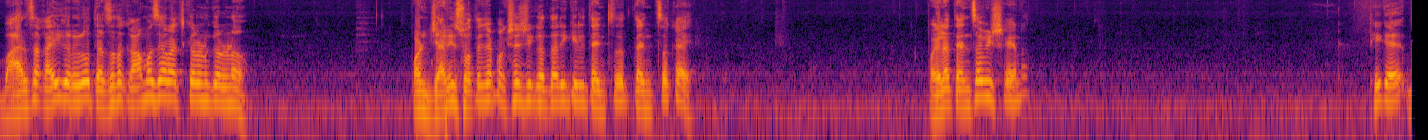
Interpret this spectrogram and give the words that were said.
बाहेरचा काही करेल हो त्याचं तर कामच आहे राजकारण करणं. पण ज्यांनी स्वतःच्या पक्षाशी गद्दारी केली त्यांचं त्यांचं काय? पहिला त्यांचा विषय आहे ना. ठीक आहे.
